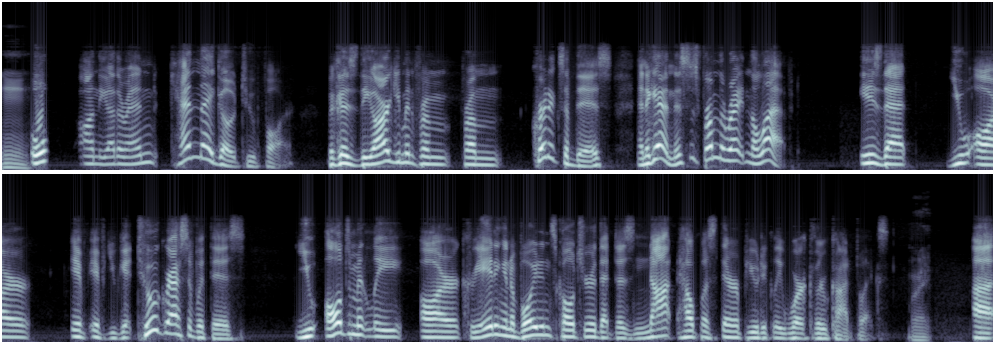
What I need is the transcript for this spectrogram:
Mm. On the other end, can they go too far? Because the argument from from critics of this, and again, this is from the right and the left, is that you are if if you get too aggressive with this, you ultimately are creating an avoidance culture that does not help us therapeutically work through conflicts Right. uh,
